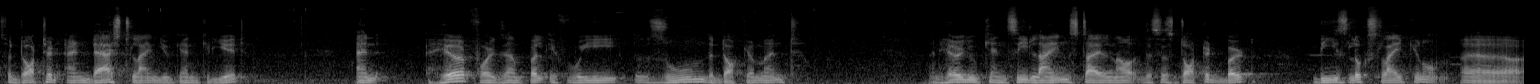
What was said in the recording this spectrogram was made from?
So dotted and dashed line you can create. And here for example if we zoom the document and here you can see line style now. This is dotted but these looks like you know uh,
